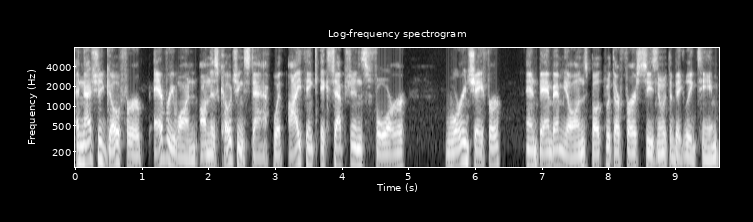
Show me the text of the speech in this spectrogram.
And that should go for everyone on this coaching staff, with I think exceptions for Warren Schaeffer and Bam Bam Meulens, both with their first season with the big league team,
